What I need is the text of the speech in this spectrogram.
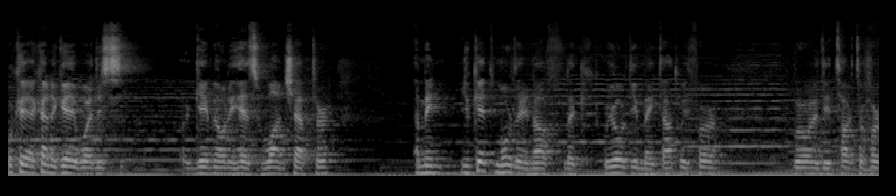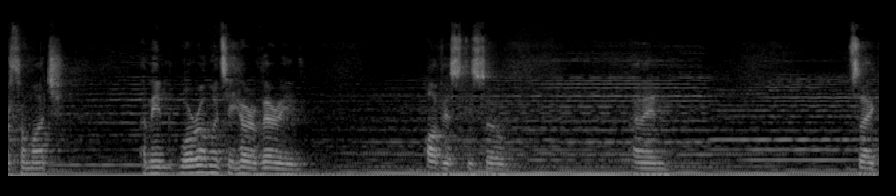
Okay, I kinda get why this uh, game only has one chapter. I mean, you get more than enough. Like, we already made out with her. We already talked to her so much. I mean, we're romancing her very obviously, so. I mean, it's like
